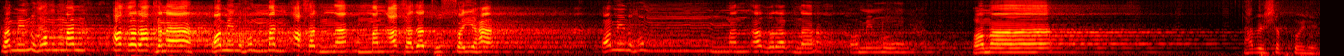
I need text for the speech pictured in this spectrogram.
فمنهم من أغرقنا. ومنهم من أخذنا من أخذته الصيحة. ومنهم من أغرقنا. ومنهم وما هذا الشاب كويلين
